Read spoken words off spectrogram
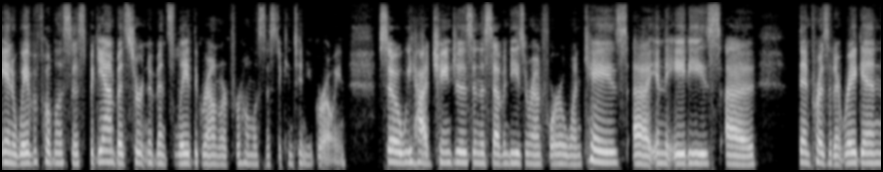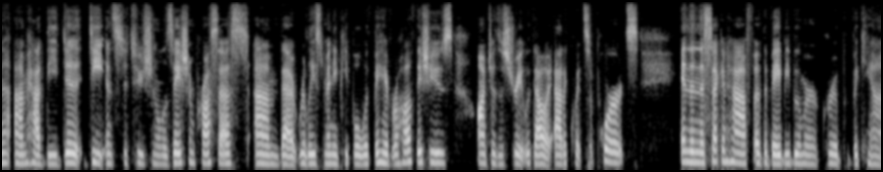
and a wave of homelessness began, but certain events laid the groundwork for homelessness to continue growing. So we had changes in the 70s around 401ks, uh, in the 80s, uh, then President Reagan um, had the deinstitutionalization de process um, that released many people with behavioral health issues onto the street without adequate supports. And then the second half of the baby boomer group became,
